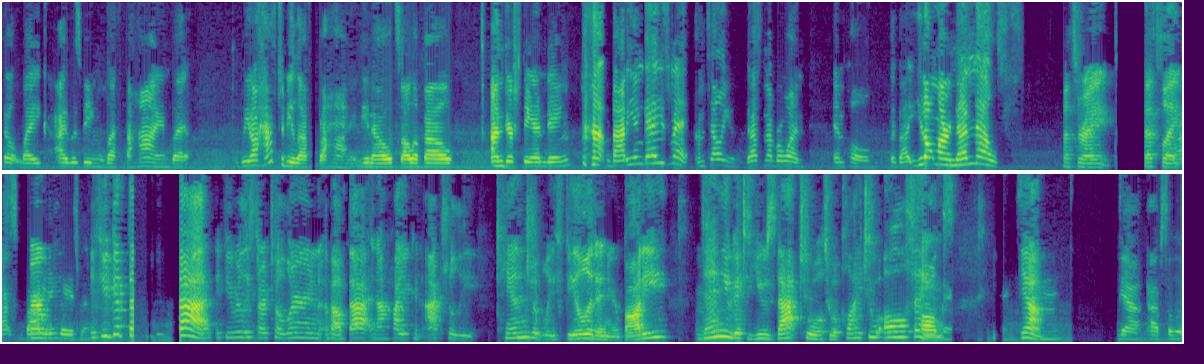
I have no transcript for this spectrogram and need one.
felt like I was being left behind. But we don't have to be left behind. You know, it's all about understanding body engagement. I'm telling you, that's number one in pole. You don't learn nothing else. That's right. That's like body engagement. If you get that, that, if you really start to learn about that and how you can actually tangibly feel it in your body, mm-hmm. then you get to use that tool to apply to all things. All things. Yeah. Mm-hmm. Yeah, absolutely.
